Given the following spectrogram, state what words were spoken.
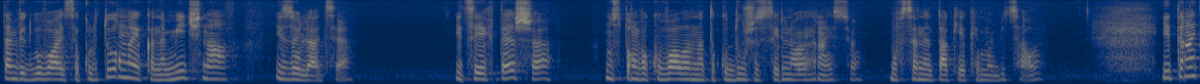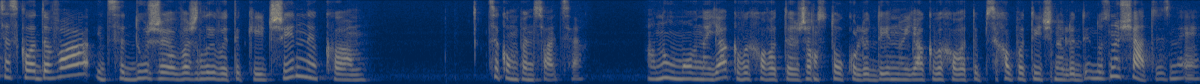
Там відбувається культурна, економічна ізоляція. І це їх теж е, ну, спровокувало на таку дуже сильну агресію, бо все не так, як їм обіцяли. І третя складова, і це дуже важливий такий чинник е, це компенсація. А ну, умовно, як виховати жорстоку людину, як виховати психопатичну людину, знущати з неї,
